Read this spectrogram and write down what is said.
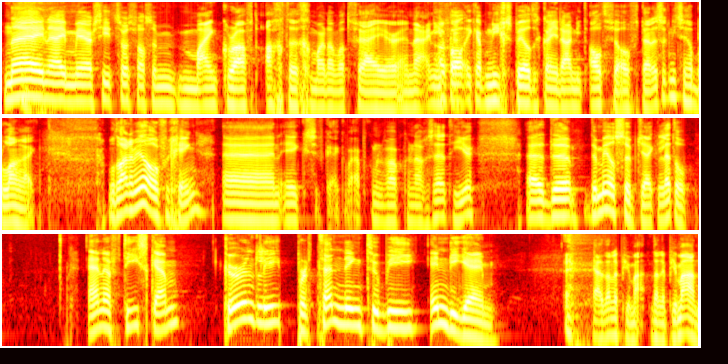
Nee, nee, meer ziet soort van als een Minecraft-achtig, maar dan wat vrijer. En nou, in ieder geval, ik heb niet gespeeld, dus kan je daar niet al te veel over vertellen. Dat is ook niet zo heel belangrijk. Want waar de mail over ging, en ik, even kijken, waar heb ik hem, waar heb ik hem nou gezet? Hier. Eh, de, de mail subject, let op. NFT scam, currently pretending to be indie game. ja, dan heb je, ma- dan heb je mijn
